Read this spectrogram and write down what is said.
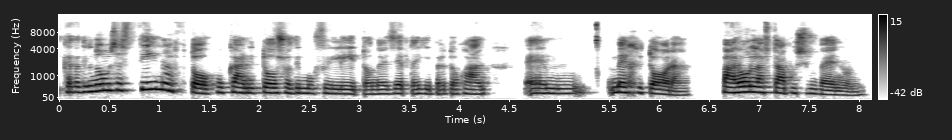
κατά τη γνώμη σας, τι είναι αυτό που κάνει τόσο δημοφιλή τον Ρετζέπ Ταγί Περτογάν μέχρι τώρα, παρόλα αυτά που συμβαίνουν;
